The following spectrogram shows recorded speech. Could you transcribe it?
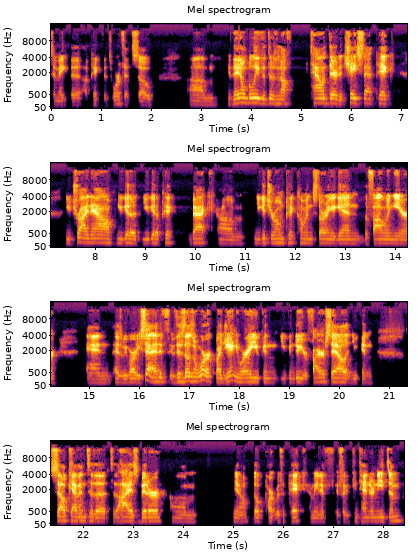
to make the a pick that's worth it. So um, if they don't believe that there's enough talent there to chase that pick, you try now. You get a you get a pick back. Um, you get your own pick coming starting again the following year. And as we've already said, if, if this doesn't work by January, you can you can do your fire sale and you can sell Kevin to the to the highest bidder. Um, you know they'll part with a pick. I mean, if if a contender needs him,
